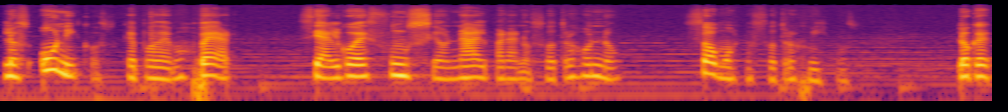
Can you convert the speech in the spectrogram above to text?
los únicos que podemos ver si algo es funcional para nosotros o no, somos nosotros mismos. Lo que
